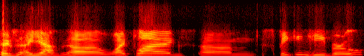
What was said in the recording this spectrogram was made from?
Uh, yeah, uh, white flags, um, speaking Hebrew,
